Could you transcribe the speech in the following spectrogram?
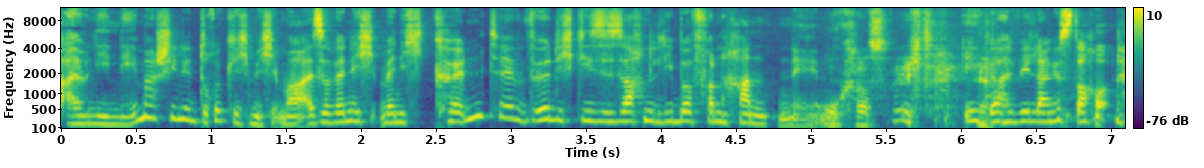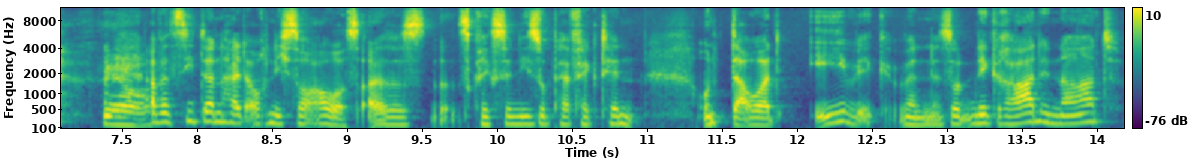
Aber die Nähmaschine drücke ich mich immer. Also wenn ich, wenn ich könnte, würde ich diese Sachen lieber von Hand nähen. Oh krass, echt? Egal ja. wie lange es dauert. Ja. Aber es sieht dann halt auch nicht so aus. Also das, das kriegst du nie so perfekt hin. Und dauert ewig, wenn so eine gerade Naht,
